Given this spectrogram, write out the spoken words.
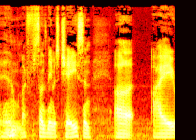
and my son's name is Chase. And uh, I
